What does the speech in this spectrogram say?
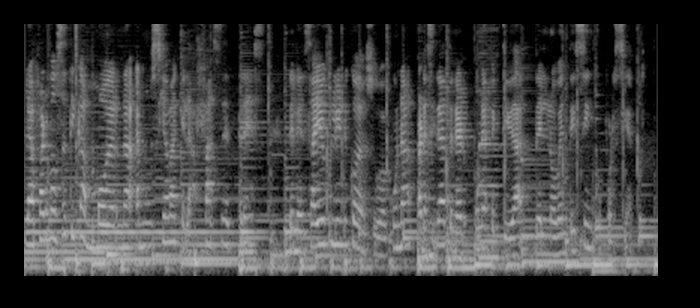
la farmacéutica Moderna anunciaba que la fase 3 del ensayo clínico de su vacuna pareciera tener una efectividad del 95%.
